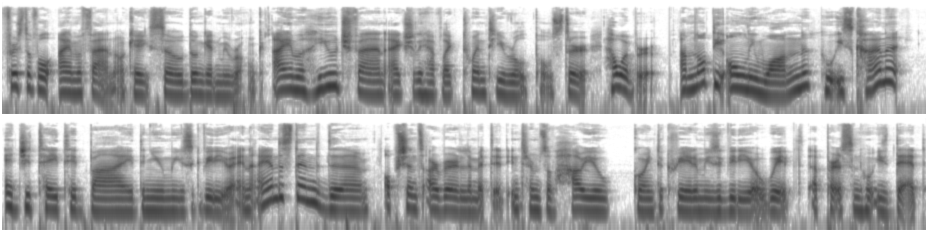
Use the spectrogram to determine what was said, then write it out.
first of all, I am a fan, okay? So don't get me wrong. I am a huge fan. I actually have like 20 year old poster. However, I'm not the only one who is kind of agitated by the new music video and i understand the options are very limited in terms of how you're going to create a music video with a person who is dead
